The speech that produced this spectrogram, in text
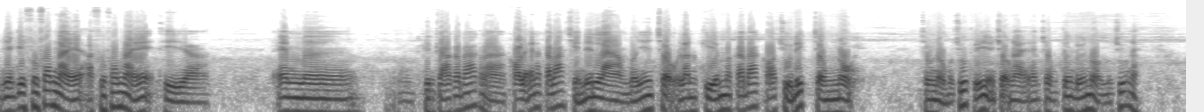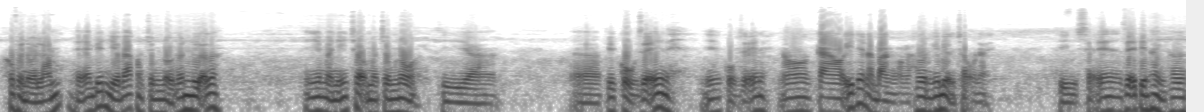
những cái phương pháp này à, phương pháp này ấy, thì à, em ờ, khuyến cáo các bác là có lẽ là các bác chỉ nên làm với những chậu lăn kiếm mà các bác có chủ đích trồng nổi trồng nổi một chút. Ví dụ chậu này em trồng tương đối nổi một chút này không phải nổi lắm thì em biết nhiều bác còn trồng nổi hơn nữa cơ. Thế nhưng mà những chậu mà trồng nổi thì à, à, cái cổ rễ này những cổ rễ này nó cao ít nhất là bằng hoặc là hơn cái miệng chậu này thì sẽ dễ tiến hành hơn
